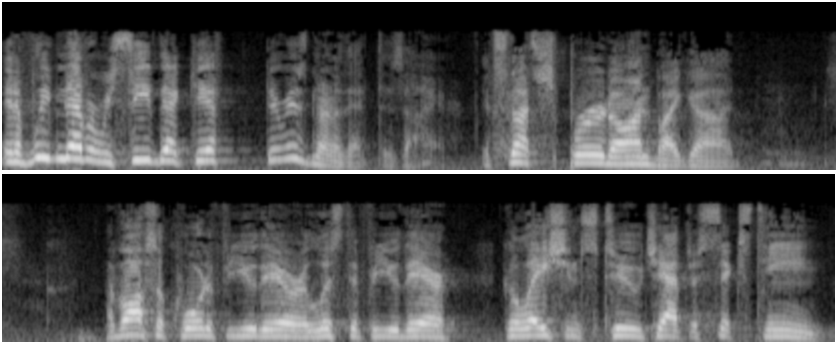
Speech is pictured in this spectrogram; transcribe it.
And if we've never received that gift, there is none of that desire. It's not spurred on by God. I've also quoted for you there or listed for you there Galatians 2, chapter 16.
